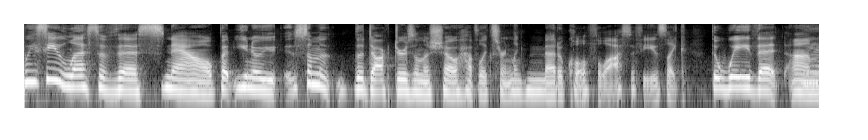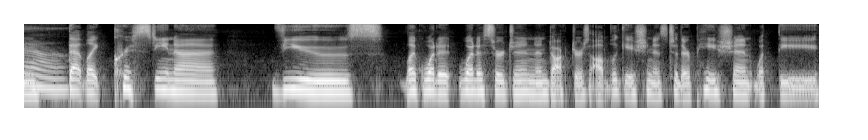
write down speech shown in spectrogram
we see less of this now, but you know, some of the doctors on the show have like certain like medical philosophies, like the way that um Yeah. that like Cristina views like what a what a surgeon and doctor's obligation is to their patient, what the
